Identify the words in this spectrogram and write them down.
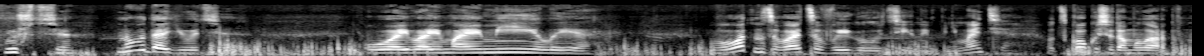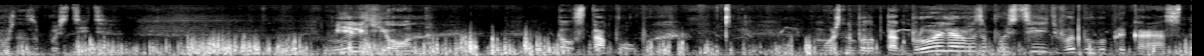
Слушайте, ну вы даете. Ой, вы мои милые. Вот называется выгул утиный, понимаете? Вот сколько сюда мулардов можно запустить? Миллион толстопопых. Можно было бы так бройлеров запустить, вот было бы прекрасно.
